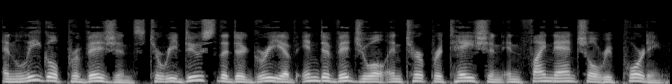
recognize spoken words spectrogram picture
and legal provisions to reduce the degree of individual interpretation in financial reporting,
